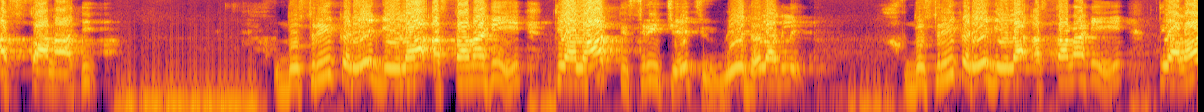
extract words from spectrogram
असतानाही दुसरीकडे गेला असतानाही त्याला तिसरीचेच वेध लागले. दुसरीकडे गेला असतानाही त्याला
